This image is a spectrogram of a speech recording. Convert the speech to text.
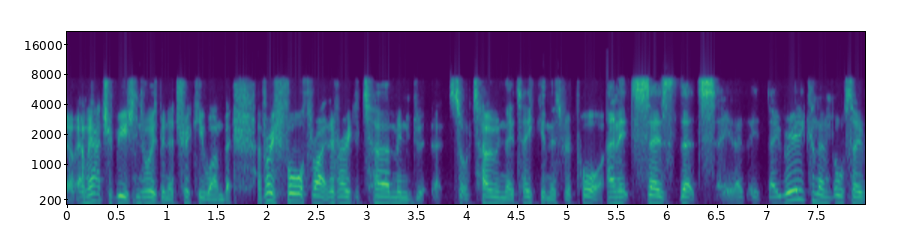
I mean, attribution's always been a tricky one, but a very forthright and a very determined uh, sort of tone they take in this report. And it says that you know, they really kind of also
